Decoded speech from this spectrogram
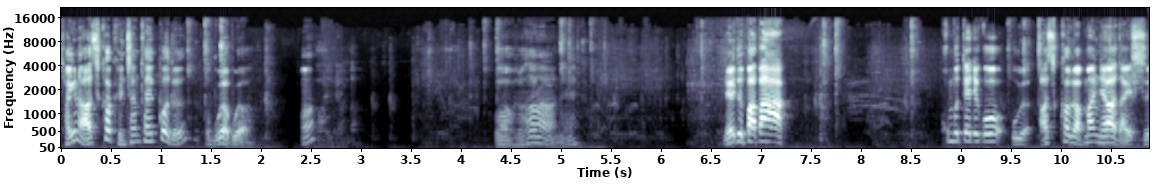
자기는 아스카 괜찮다 했거든? 어, 뭐야 뭐야? 아 와 여사나네. 레드 빠박! 콤보 때리고 오, 아스카 왜 안 맞냐? 나이스.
